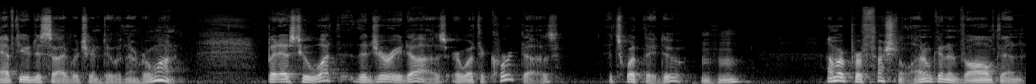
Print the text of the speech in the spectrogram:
after you decide what you're going to do with number one. But as to what the jury does or what the court does, it's what they do. Mm-hmm. I'm a professional. I don't get involved in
